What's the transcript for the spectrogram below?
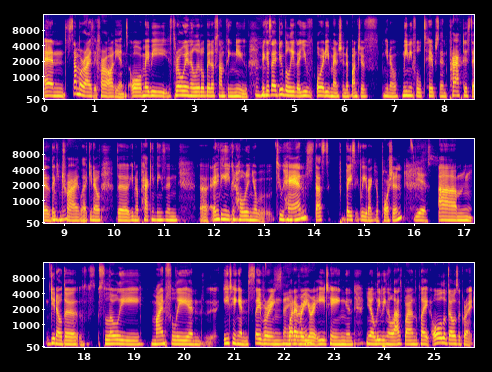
and summarize it for our audience, or maybe throw in a little bit of something new, Mm-hmm. because I do believe that you've already mentioned a bunch of you know meaningful tips and practice that they can Mm-hmm. try, like you know the you know packing things in uh, anything you can hold in your two Mm-hmm. hands. That's basically like your portion Yes. um, you know, the slowly, mindfully, and eating and savoring, whatever you're eating, and you know, leaving the last bite on the plate. All of those are great.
